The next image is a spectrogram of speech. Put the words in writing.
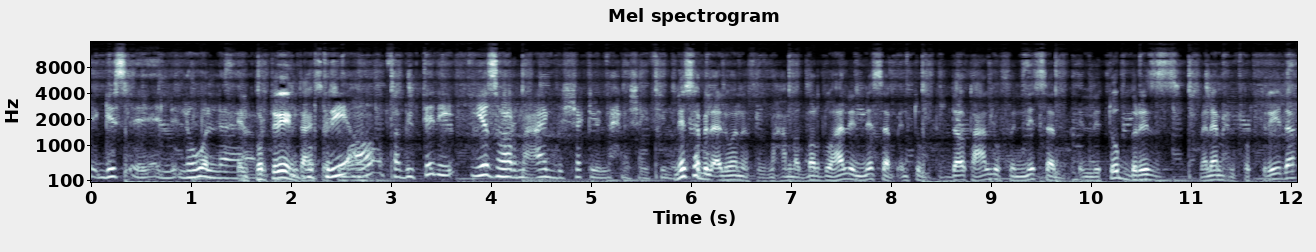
الجسم اللي هو ال- البورتريه بتاع البورتريه السياسة. آه فبيبتدي يظهر معاك بالشكل اللي إحنا شايفينه. نسب الألوان يا أستاذ محمد برضو هل النسب أنتوا بتبدأوا تعلوا في النسب اللي تبرز ملامح البورتريه ده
